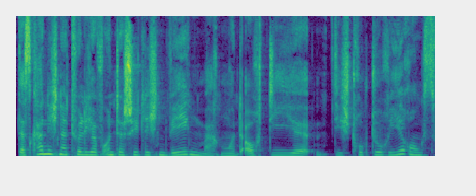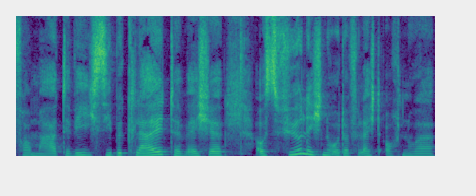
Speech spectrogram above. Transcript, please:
das kann ich natürlich auf unterschiedlichen Wegen machen und auch die, die Strukturierungsformate, wie ich sie begleite, welche ausführlichen oder vielleicht auch nur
